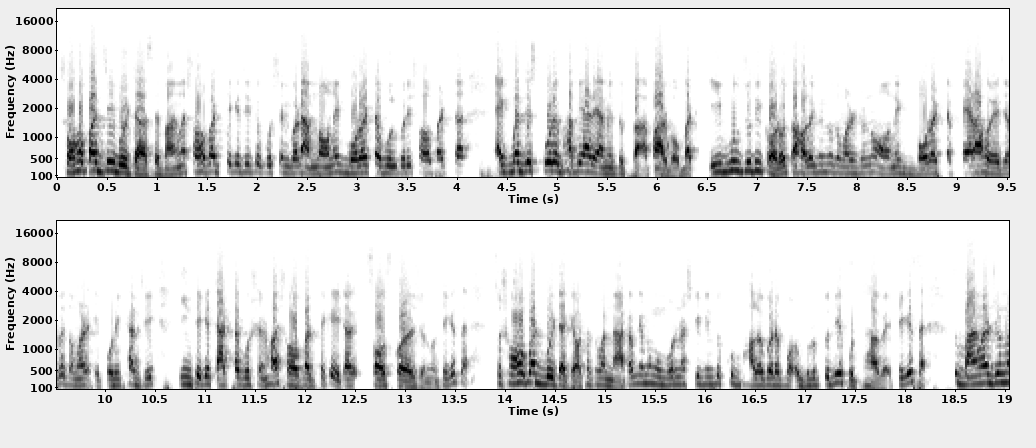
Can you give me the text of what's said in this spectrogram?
সহপাঠ যে বইটা আছে, বাংলা সহপাঠ থেকে যেহেতু কোশ্চেন করে, আমরা অনেক বড় একটা ভুল করি, সহপাঠটা একবার জাস্ট পড়ে ভাবি, আরে আমি তো পারব। বাট এই ভুল যদি করো, তাহলে কিন্তু তোমার জন্য অনেক বড় একটা প্যারা হয়ে যাবে তোমার এই পরীক্ষার যে তিন থেকে চারটা কোশ্চেন হয়, সহপাঠ থেকে এটা সলভ করার জন্য, ঠিক আছে? তো সহপাঠ বইটাকে, অর্থাৎ তোমার নাটক এবং উপন্যাসকে কিন্তু খুব ভালো করে প- গুরুত্ব দিয়ে পড়তে হবে, ঠিক আছে? তো বাংলার জন্য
